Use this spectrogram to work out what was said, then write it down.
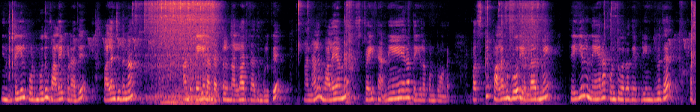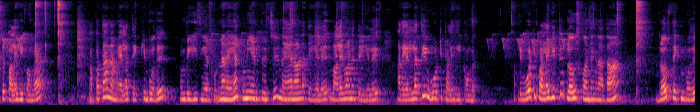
இந்த தையல் போடும்போது வளையக்கூடாது. வளைஞ்சதுன்னா அந்த தையல் அந்த இடத்துல நல்லா இருக்காது உங்களுக்கு. அதனால் வளையாமல் ஸ்ட்ரைட்டாக நேராக தையலை கொண்டு வாங்க. ஃபஸ்ட்டு பழகும்போது எல்லாருமே தையல் நேராக கொண்டு வர்றது எப்படின்றத ஃபஸ்ட்டு பழகிக்கோங்க. அப்போ தான் நம்ம எல்லாம் தைக்கும்போது ரொம்ப ஈஸியாக இருக்கும். நிறையா துணி எடுத்து வச்சு நேரான தையல் வளைவான தையல் அதை எல்லாத்தையும் ஓட்டி பழகிக்கோங்க. அப்படி ஓட்டி பழகிட்டு ப்ளவுஸ்க்கு வந்தீங்கன்னா தான் ப்ளவுஸ் தைக்கும்போது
